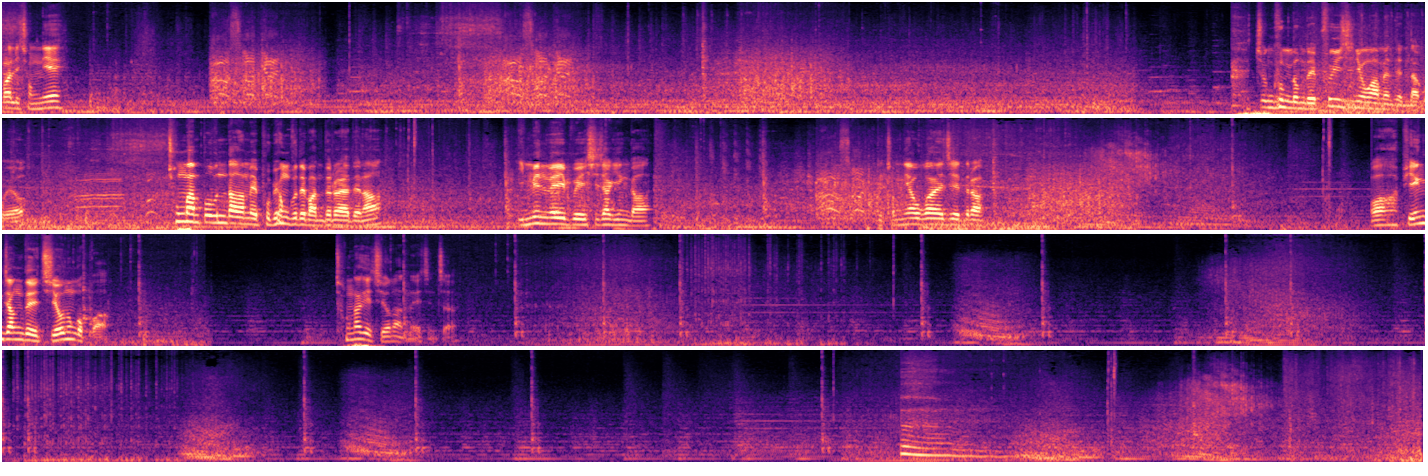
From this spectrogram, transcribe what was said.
빨리 정리해. 중국 놈들 프이진용 하면 된다고요 총만 뽑은 다음에 보병 부대 만들어야 되나? 인민 웨이브의 시작인가 정리하고 가야지 얘들아 와 비행장들 지어놓은 것봐. 청나게 지어놨네 진짜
